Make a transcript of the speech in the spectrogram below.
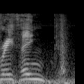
Everything?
